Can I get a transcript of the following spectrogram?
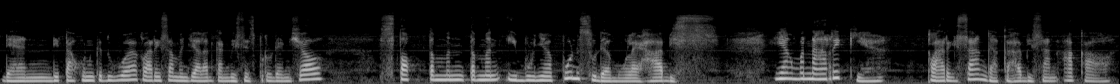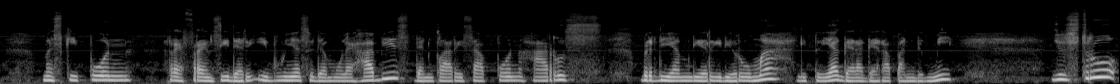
Dan di tahun kedua Clarissa menjalankan bisnis Prudential, stok teman-teman ibunya pun sudah mulai habis. Yang menariknya, Clarissa nggak kehabisan akal. Meskipun referensi dari ibunya sudah mulai habis dan Clarissa pun harus berdiam diri di rumah gitu ya gara-gara pandemi. Justru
